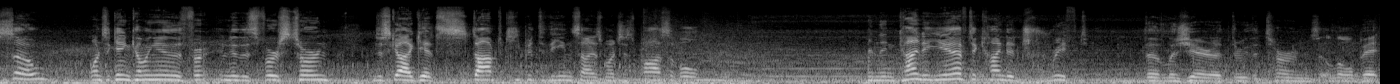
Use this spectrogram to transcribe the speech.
So, once again, coming into, into this first turn, just gotta get stopped, keep it to the inside as much as possible. And then kind of, you have to kind of drift the Legerra through the turns a little bit.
